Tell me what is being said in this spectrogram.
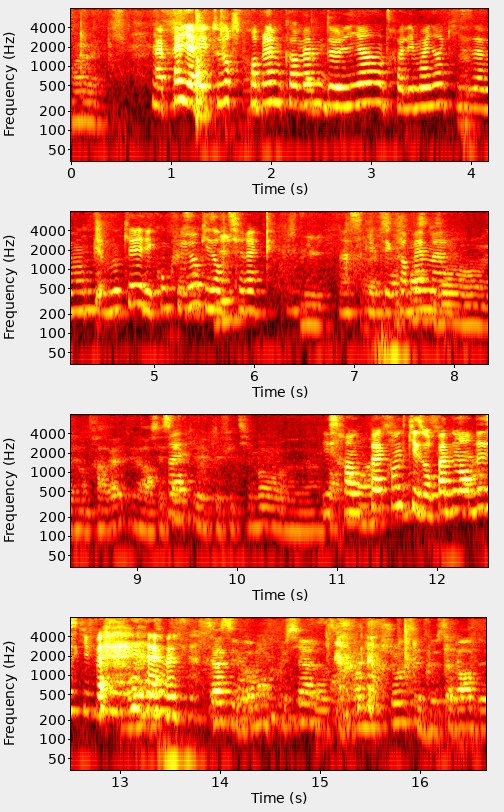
Ouais, ouais. Après, il y avait toujours ce problème quand même de lien entre les moyens qu'ils avaient évoqués et les conclusions qu'ils en tiraient. Oui, oui. Ah, ce qui Euh, était quand même, qu'ils euh, ont- ils ont travaillé. Alors c'est ça Ouais. qui est, qui est effectivement. euh, Ils se rendent pas hein. compte qu'ils n'ont pas demandé ce qu'il fallait. Ouais. Ça, c'est vraiment crucial. hein. C'est la première chose, c'est de savoir, de,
